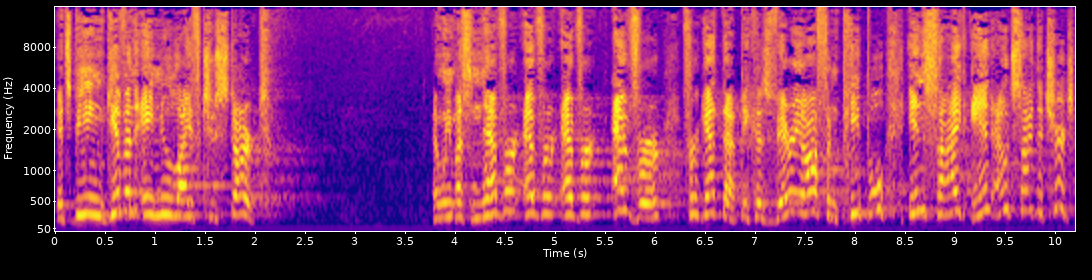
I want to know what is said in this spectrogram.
it's being given a new life to start. And we must never, ever, ever, ever forget that because very often people inside and outside the church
